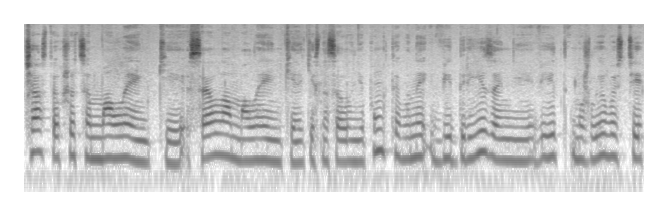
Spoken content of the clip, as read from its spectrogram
часто, якщо це маленькі села, маленькі якісь населені пункти, вони відрізані від можливості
